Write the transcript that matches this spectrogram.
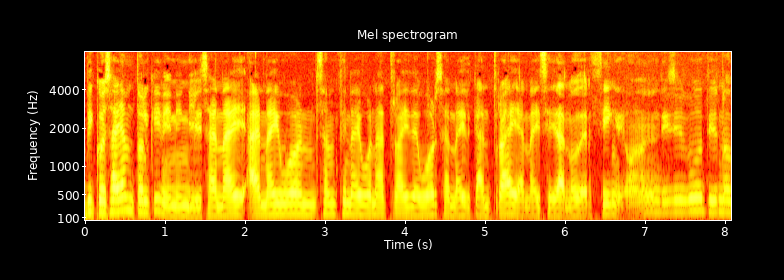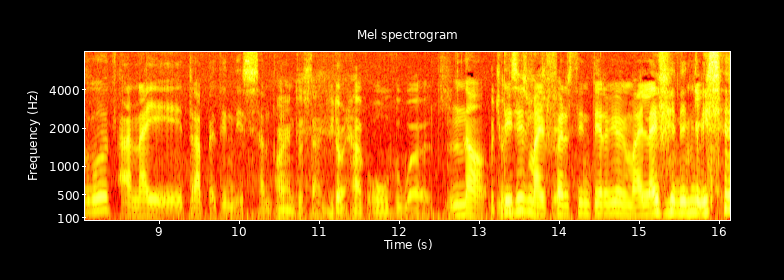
because I am talking in English and I and I want something I wanna try the words and I can try and I say another thing. Oh, this is good, this is not good, and I trap it in this something. I understand. You don't have all the words. No, this is my is first interview in my life in English.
